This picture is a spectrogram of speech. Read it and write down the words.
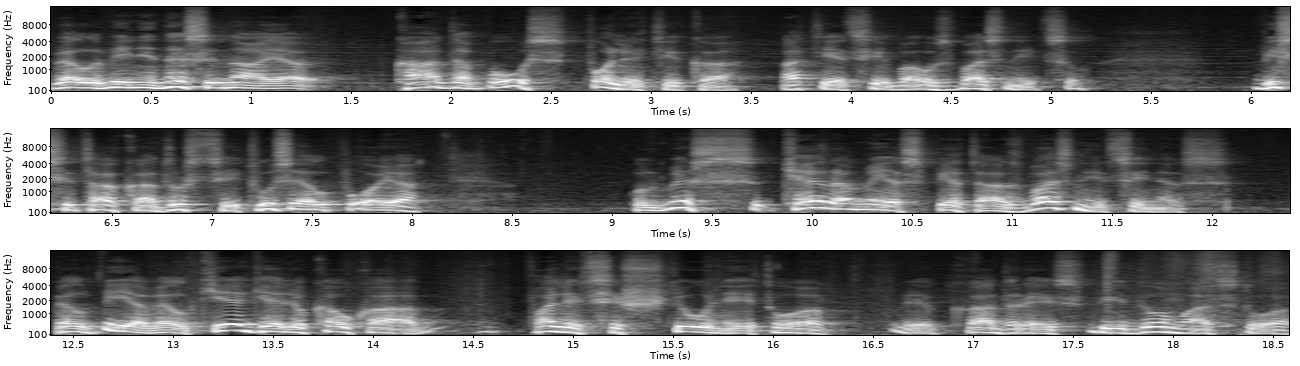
vēl viņi nezināja, kāda būs politika attiecībā uz baznīcu. Visi tā kā druscīt uzelpoja, Un mēs ķeramies pie tās baznīciņas. Vēl bija vēl ķieģeļu kaut kā palicis šķūnī to, kādreiz bija domāts to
